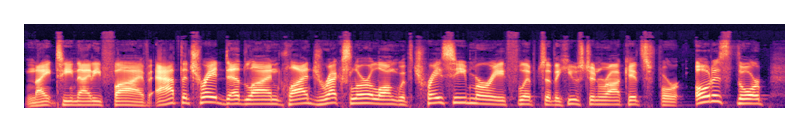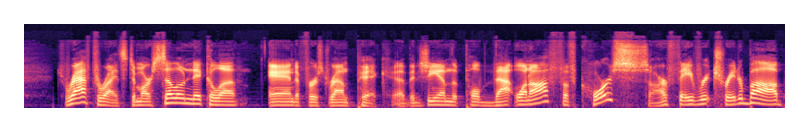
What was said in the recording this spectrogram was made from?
1995. At the trade deadline, Clyde Drexler, along with Tracy Murray, flipped to the Houston Rockets for Otis Thorpe, draft rights to Marcelo Nicola, and a first round pick. Uh, the GM that pulled that one off, of course, our favorite trader Bob.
